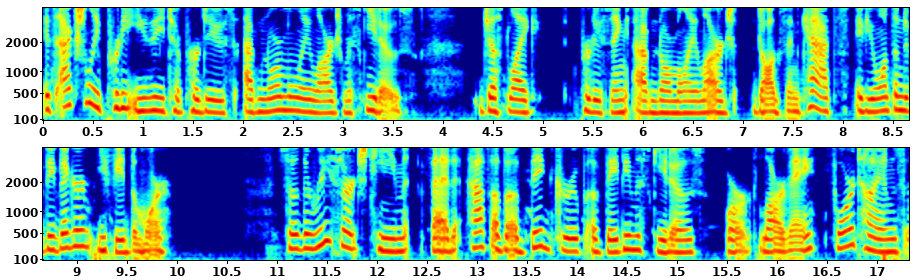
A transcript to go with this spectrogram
It's actually pretty easy to produce abnormally large mosquitoes, just like producing abnormally large dogs and cats. If you want them to be bigger, you feed them more. So the research team fed half of a big group of baby mosquitoes, or larvae, four times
